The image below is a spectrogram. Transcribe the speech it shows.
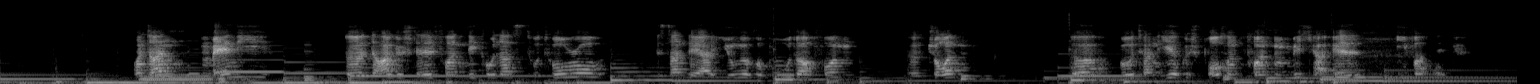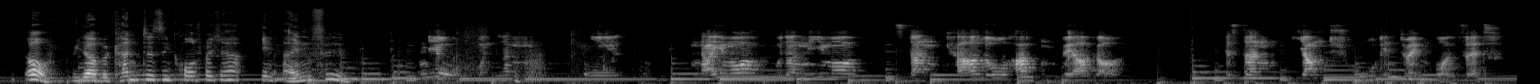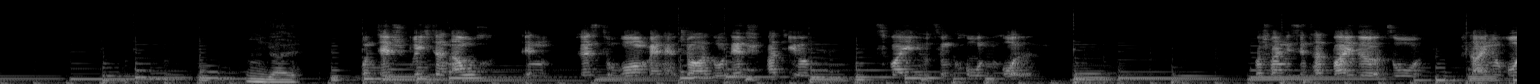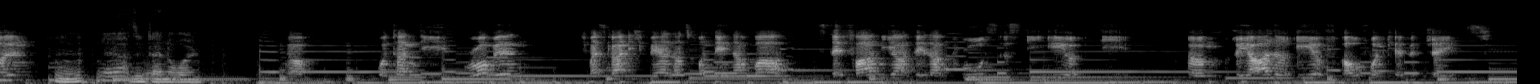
Und dann Manny, äh, dargestellt von Nicolas Totoro, ist dann der jüngere Bruder von äh, John, äh, wird dann hier gesprochen von Michael Ivanek. Oh, wieder bekannte Synchronsprecher in einem Film. Ja, und dann äh, Neimer oder Niemer ist dann Carlo Hackenberger. Ist dann Yamchu in Dragon Ball Z. Geil. Und der spricht dann auch den Restaurantmanager. Also der hat hier zwei Synchronrollen. Wahrscheinlich sind halt beide so kleine Rollen. Mhm. Ja, ja, sind kleine Rollen. Ja. Und dann die Robin. Ich weiß gar nicht, wer das von denen da war. Stefania de la Cruz ist die Ehe, die ähm, reale Ehefrau von Kevin James.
